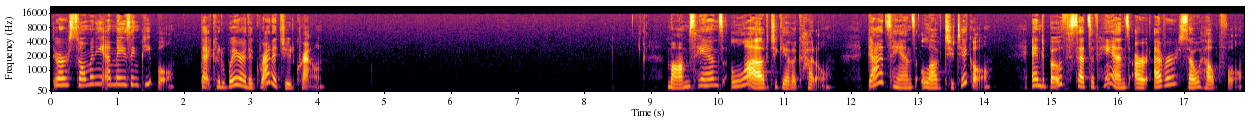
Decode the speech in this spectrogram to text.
There are so many amazing people that could wear the gratitude crown. Mom's hands love to give a cuddle. Dad's hands love to tickle and both sets of hands are ever so helpful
